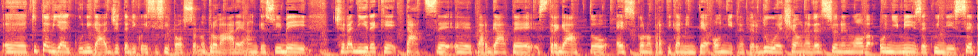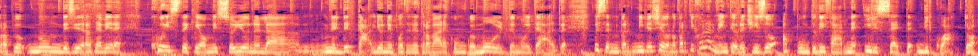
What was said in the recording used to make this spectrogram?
Eh, tuttavia alcuni gadget di questi si possono trovare anche su eBay. C'è da dire che tazze eh, targate stregatto escono praticamente ogni 3x2, c'è una versione nuova ogni mese, quindi se proprio non desiderate avere queste che ho messo io nella- nel dettaglio ne potete trovare comunque molte molte altre. Queste mi, mi piacevano particolarmente, ho deciso appunto di farne il set di 4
